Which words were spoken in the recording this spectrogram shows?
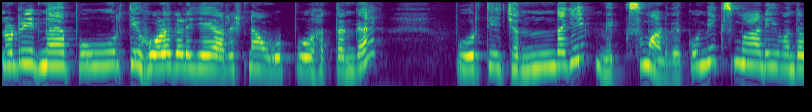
ನೋಡ್ರಿ, ಇದನ್ನ ಪೂರ್ತಿ ಹೋಳಗಳಿಗೆ ಅರಿಶಿನ ಉಪ್ಪು ಹತ್ತಂಗೆ ಪೂರ್ತಿ ಚೆಂದಾಗಿ ಮಿಕ್ಸ್ ಮಾಡಬೇಕು. ಮಿಕ್ಸ್ ಮಾಡಿ ಒಂದು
